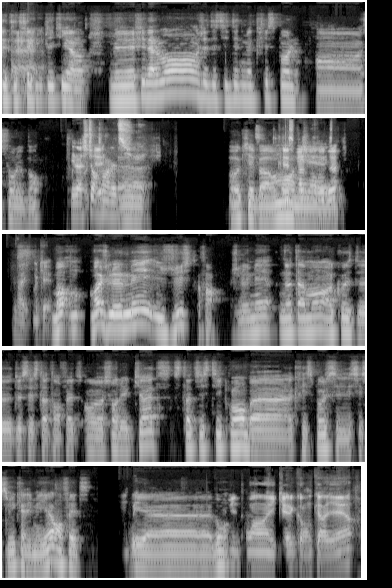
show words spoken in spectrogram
C'était très compliqué. Hein. Mais finalement, j'ai décidé de mettre Chris Paul en... sur le banc. Et bah, je te rejoins là-dessus. Ok, bah au moins on est. Bon, moi je le mets juste, enfin, je le mets notamment à cause de, de ses stats en fait. sur les quatre, statistiquement, bah, Chris Paul, c'est celui qui a les meilleurs en fait. Et euh, bon. 8 points et quelques en carrière.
